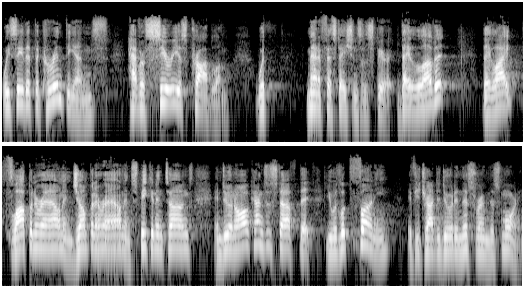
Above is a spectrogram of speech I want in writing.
we see that the Corinthians have a serious problem with manifestations of the Spirit. They love it. They like flopping around and jumping around and speaking in tongues and doing all kinds of stuff that you would look funny if you tried to do it in this room this morning.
